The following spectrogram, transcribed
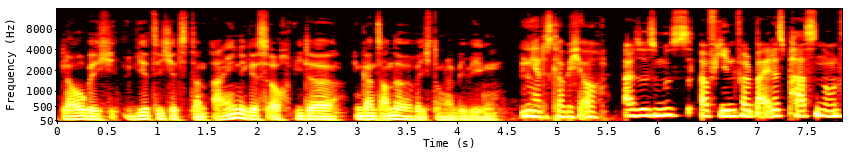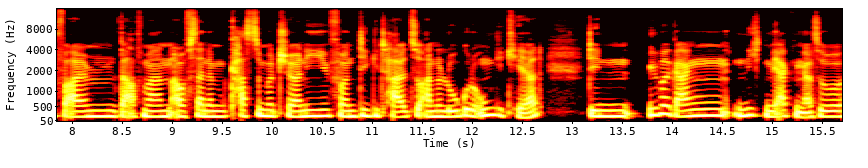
glaube ich, wird sich jetzt dann einiges auch wieder in ganz andere Richtungen bewegen. Ja, das glaube ich auch. Also es muss auf jeden Fall beides passen und vor allem darf man auf seinem Customer Journey von digital zu analog oder umgekehrt den Übergang nicht merken. Also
